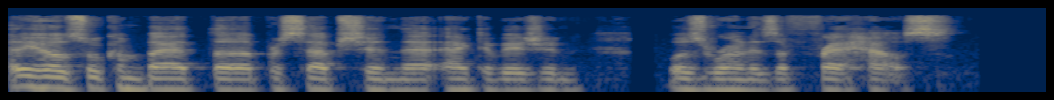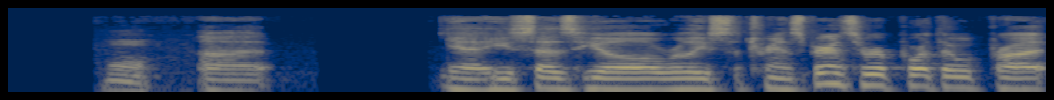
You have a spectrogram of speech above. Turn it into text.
he hopes will combat the perception that Activision was run as a frat house. Hmm. Uh, yeah, he says he'll release a transparency report that will pro-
